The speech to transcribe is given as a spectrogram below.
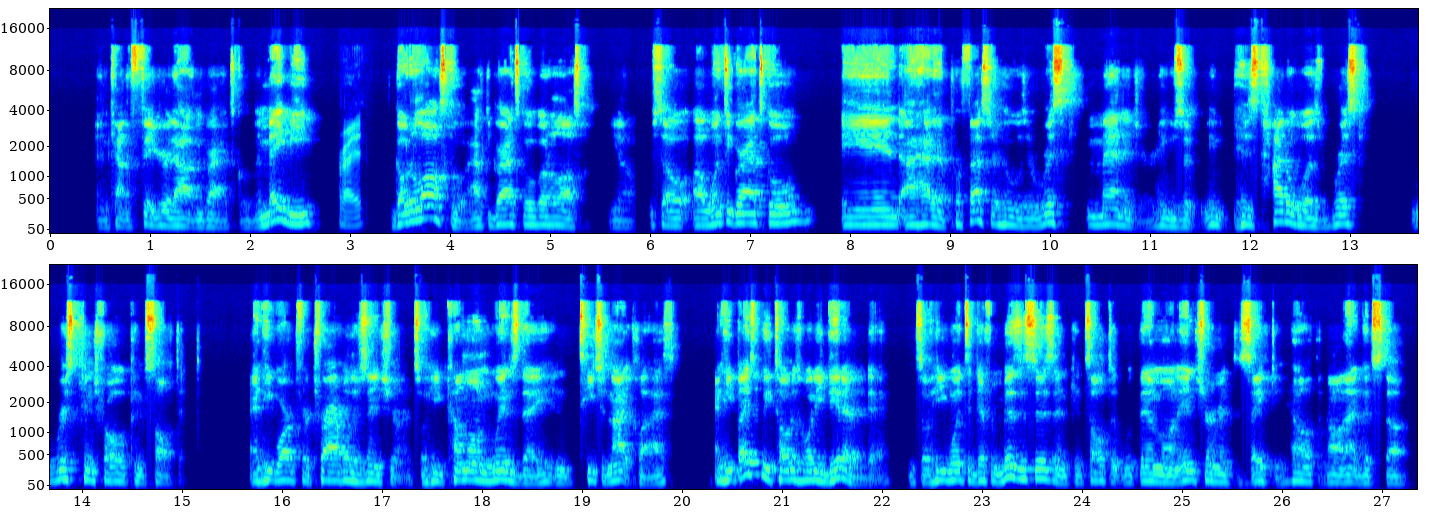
and kind of figure it out in grad school. And maybe right go to law school. After grad school, go to law school, you know. So I went to grad school and I had a professor who was a risk manager. He was a his title was risk risk control consultant. And he worked for Travelers Insurance. So he'd come on Wednesday and teach a night class. And he basically told us what he did every day. And so he went to different businesses and consulted with them on insurance, and safety, and health, and all that good stuff.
